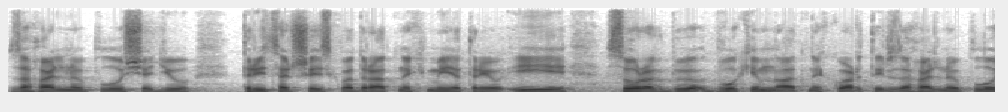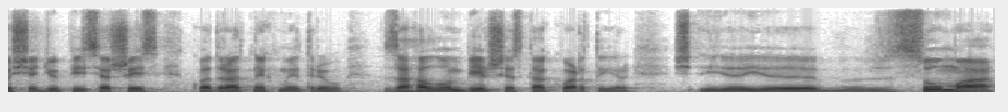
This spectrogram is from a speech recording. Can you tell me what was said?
загальною площадю 36 квадратних метрів і 40 двокімнатних квартир загальною площадю 56 квадратних метрів. Загалом більше 100 квартир. Е, Сума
